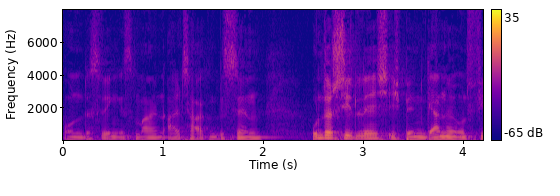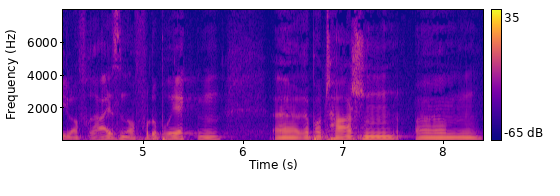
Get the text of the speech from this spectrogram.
und deswegen ist mein Alltag ein bisschen unterschiedlich. Ich bin gerne und viel auf Reisen, auf Fotoprojekten, äh, Reportagen ähm,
